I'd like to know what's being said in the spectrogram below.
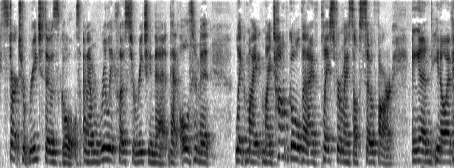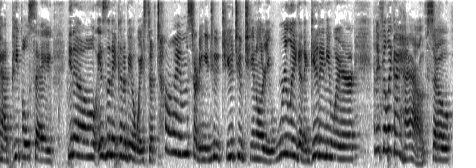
start to reach those goals and I'm really close to reaching that that ultimate like my my top goal that I've placed for myself so far. And you know, I've had people say, you know, isn't it going to be a waste of time starting a YouTube channel? Are you really going to get anywhere? And I feel like I have. So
